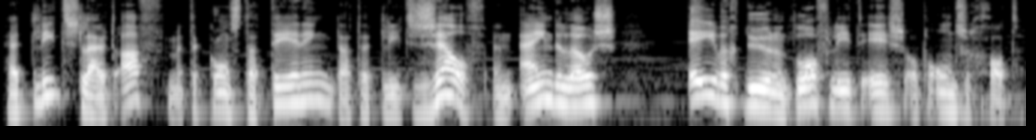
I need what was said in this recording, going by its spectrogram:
Het lied sluit af met de constatering dat het lied zelf een eindeloos, eeuwigdurend loflied is op onze God.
